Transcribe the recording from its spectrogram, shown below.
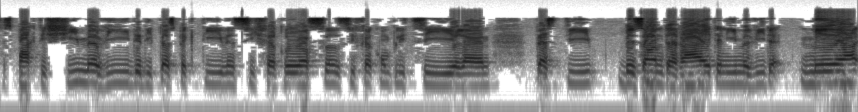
dass praktisch immer wieder die Perspektiven sich vergrößern, sich verkomplizieren, dass die Besonderheiten immer wieder mehr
